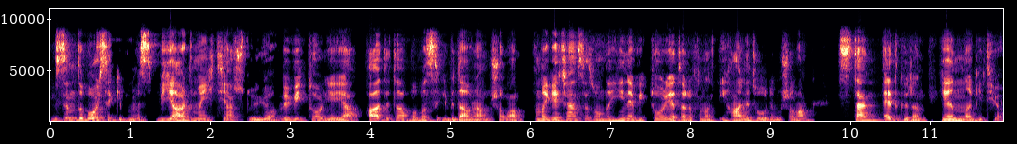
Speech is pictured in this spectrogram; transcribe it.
Bizim The Boys ekibimiz bir yardıma ihtiyaç duyuyor ve Victoria'ya adeta babası gibi davranmış olan ama geçen sezonda yine Victoria tarafından ihanete uğramış olan Stan Edgar'ın yanına gidiyor.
